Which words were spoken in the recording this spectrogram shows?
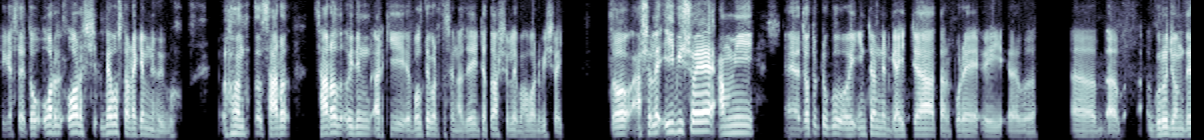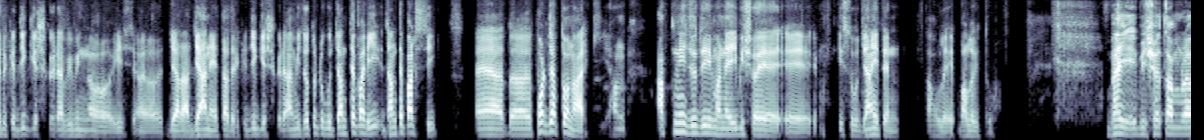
ঠিক আছে? তো ওর ওর ব্যবস্থাটা কেমনে হইব? তো স্যারও স্যারও ঐদিন আরকি বলতে পারতেছে না যে এটা তো আসলে ভাবার বিষয়। তো আসলে এই বিষয়ে আমি যতটুকু ওই ইন্টারনেট গাইডটা তারপরে আ গুরুজনদেরকে জিজ্ঞেস কইরা বিভিন্ন যারা জানে তাদেরকে জিজ্ঞেস করে, আমি যতটুকু জানতে পারি, জানতে পারছি পর্যাপ্ত না আরকি। এখন আপনি যদি মানে এই বিষয়ে কিছু জানিতেন তাহলে ভালোই তো ভাই, এই বিষয়ে তো আমরা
